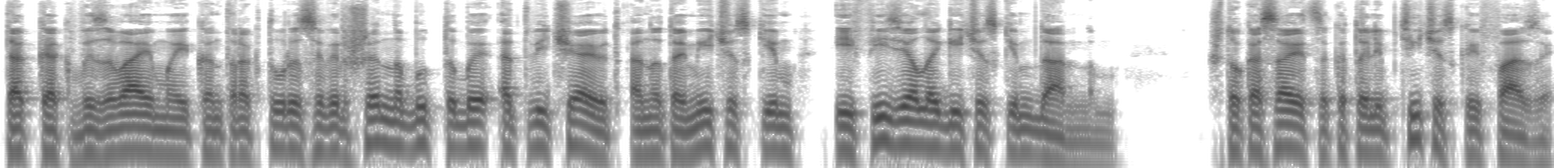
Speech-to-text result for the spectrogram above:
так как вызываемые контрактуры совершенно будто бы отвечают анатомическим и физиологическим данным. Что касается каталептической фазы,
